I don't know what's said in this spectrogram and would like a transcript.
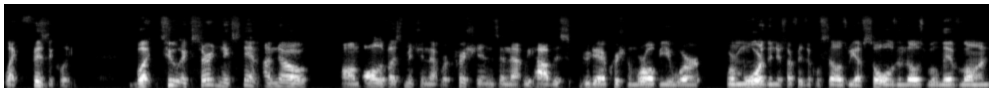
like physically. But to a certain extent, I know um, all of us mentioned that we're Christians and that we have this Judeo-Christian worldview where we're more than just our physical selves. We have souls, and those will live long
